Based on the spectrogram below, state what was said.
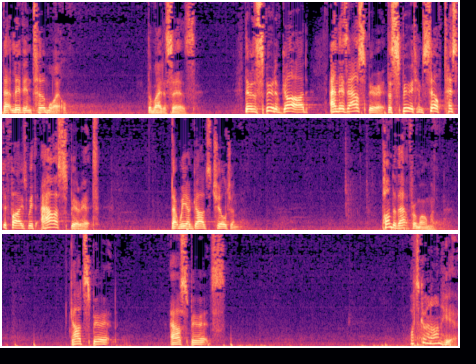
that live in turmoil? The writer says. There is a spirit of God and there's our spirit. The spirit himself testifies with our spirit that we are God's children. Ponder that for a moment. God's spirit, our spirits. What's going on here?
